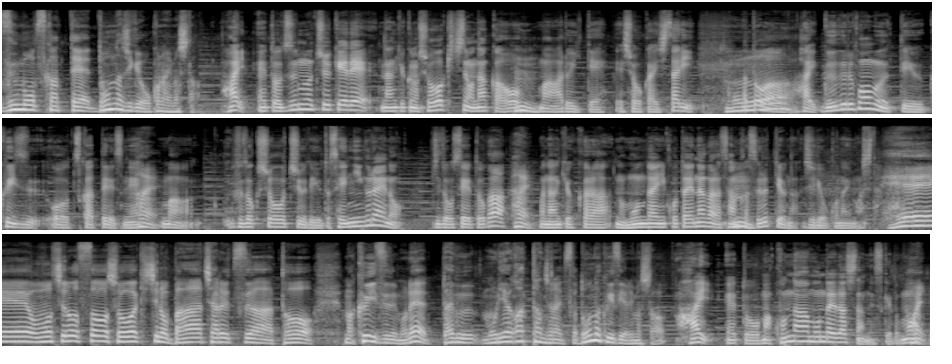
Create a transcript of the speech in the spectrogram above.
ズームを使ってどんな授業を行いました？はい、えっ、と Zoom の中継で南極の昭和基地の中を、うん。まあ歩いてえー紹介したり、あとは、はい Google フォームっていうクイズを使ってですね、はい。まあ附属小中でいうと1000人ぐらいの児童生徒が、はい。まあ、南極からの問題に答えながら参加するっていうような授業を行いました。へえ面白そう。昭和基地のバーチャルツアーと、まあ、クイズもねだいぶ盛り上がったんじゃないですか。どんなクイズやりました？はい、えっ、とまあこんな問題出したんですけども、はい。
